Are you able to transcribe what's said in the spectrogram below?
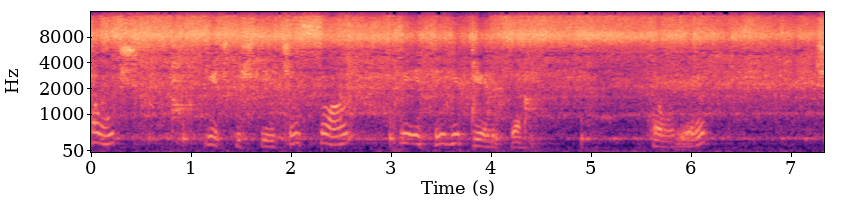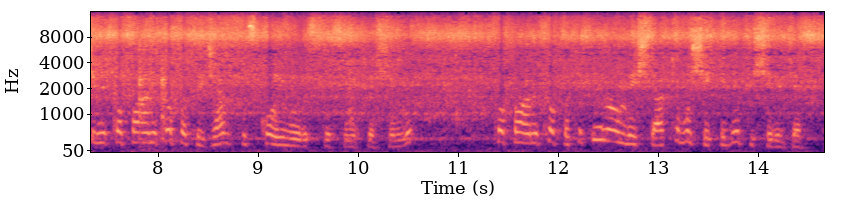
havuç geç piştiği için soğan ve eti hep birlikte kavuruyorum. Şimdi kapağını kapatacağım. Tuz koymuyoruz kesinlikle şimdi. Kapağını kapatıp 15 dakika bu şekilde pişireceğiz.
